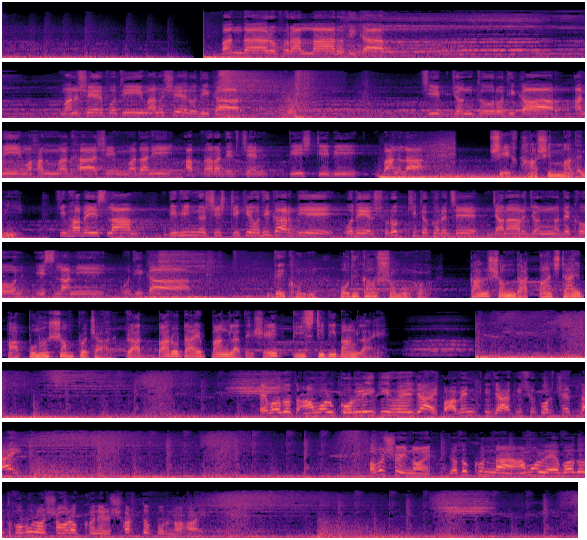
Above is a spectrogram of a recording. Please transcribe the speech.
বান্দার ওপর আল্লাহর অধিকার। মানুষের প্রতি মানুষের অধিকার। জীব জন্তুর অধিকার। আমি মোহাম্মদ হাশিম মাদানি আপনারা দেখছেন পিস টিভি বাংলা। শেখ হাসিম মাদানী। কীভাবে ইসলাম বিভিন্ন সৃষ্টিকে অধিকার দিয়ে ওদের সুরক্ষিত করেছে জানার জন্য দেখুন ইসলামী অধিকার। দেখুন অধিকার সমূহ কাল সন্ধ্যা পাঁচটায় আপ পুনঃ সম্প্রচার। রাত বারোটায় বাংলাদেশে পিস টিভি বাংলায়। এবাদত আমল করলেই কি হয়ে যায়? ভাবেন কি যা কিছু করছেন তাই? অবশ্যই নয়। যতক্ষণ না আমল এবাদত কবুল ও সংরক্ষণের শর্ত পূর্ণ হয়।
